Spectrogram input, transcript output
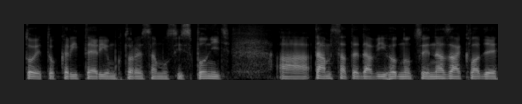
To je to kritérium, ktoré sa musí splniť a tam sa teda vyhodnocuje na základe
